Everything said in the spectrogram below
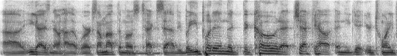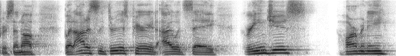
Uh, you guys know how that works. I'm not the most tech savvy, but you put in the, the code at checkout and you get your 20% off. But honestly, through this period, I would say green juice, harmony,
